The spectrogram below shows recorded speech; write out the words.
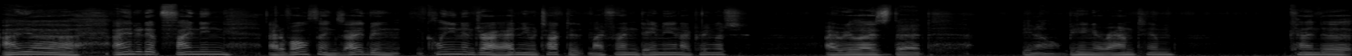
I uh, I ended up finding, out of all things, I had been clean and dry. I hadn't even talked to my friend Damien. I pretty much, I realized that, you know, being around him, kind of,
